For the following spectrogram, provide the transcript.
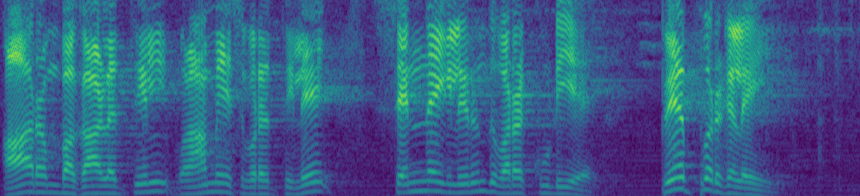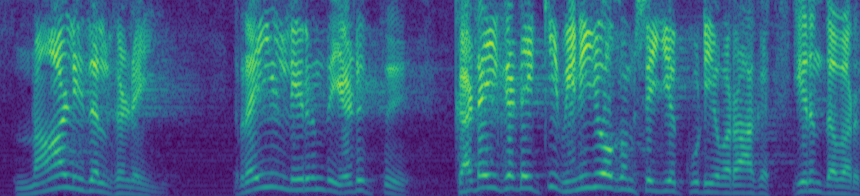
ஆரம்ப காலத்தில் ராமேஸ்வரத்திலே சென்னையிலிருந்து வரக்கூடிய பேப்பர்களை நாளிதழ்களை ரயிலில் இருந்து எடுத்து கடை கடைக்கு விநியோகம் செய்யக்கூடியவராக இருந்தவர்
